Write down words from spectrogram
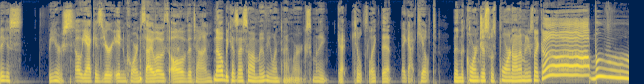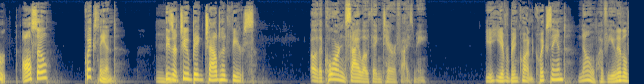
biggest fears. Oh yeah, because you're in corn silos all of the time. No, because I saw a movie one time where somebody got killed like that. They got killed. Then the corn just was pouring on him, and he's like, ah. brr." Also, quicksand. These are two big childhood fears. Oh, the corn silo thing terrifies me. You, you ever been caught in quicksand? No, have you? It'll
